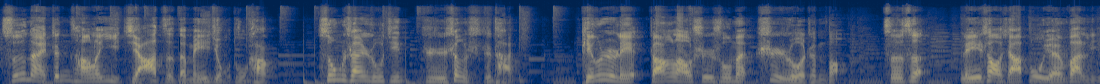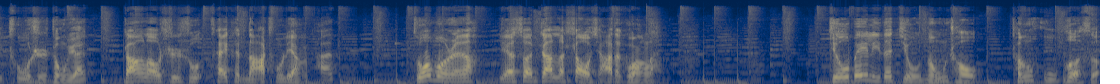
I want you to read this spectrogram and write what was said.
此乃珍藏了一甲子的美酒杜康，嵩山如今只剩十坛，平日里长老师叔们视若珍宝。此次李少侠不远万里出使中原，长老师叔才肯拿出两坛。左某人啊，也算沾了少侠的光了。酒杯里的酒浓稠，呈琥珀色，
